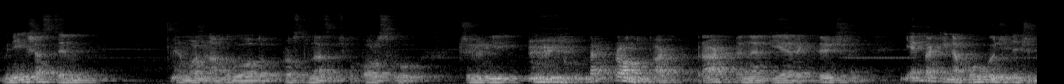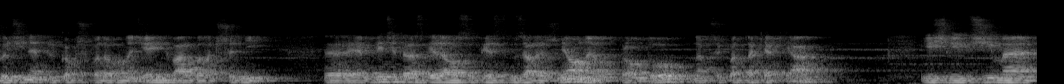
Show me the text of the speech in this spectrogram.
Mniejsza z tym, e, można było to po prostu nazwać po polsku, czyli brak prądu, tak? Brak energii elektrycznej. Nie taki na pół godziny czy godzinę, tylko przykładowo na dzień, dwa albo na trzy dni. E, Jak wiecie, teraz wiele osób jest uzależnione od prądu, na przykład tak jak ja. Jeśli w zimę,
